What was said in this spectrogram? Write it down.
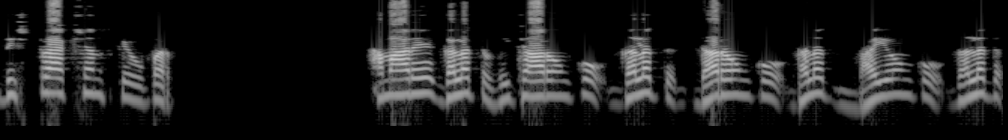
डिस्ट्रैक्शंस के ऊपर। हमारे गलत विचारों को, गलत डरों को, गलत भयों को, गलत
